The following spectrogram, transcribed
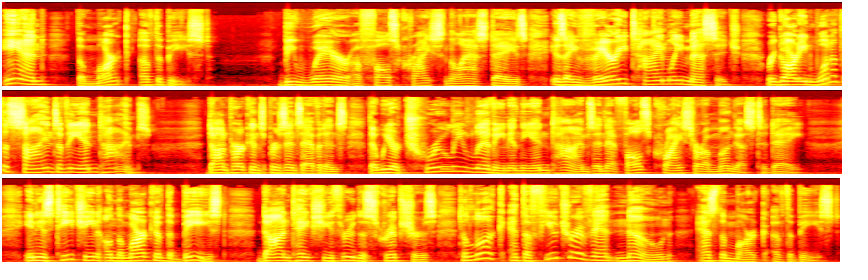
and the mark of the beast. Beware of false Christ in the last days is a very timely message regarding one of the signs of the end times. Don Perkins presents evidence that we are truly living in the end times and that false Christs are among us today. In his teaching on the mark of the beast, Don takes you through the scriptures to look at the future event known as the mark of the beast.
